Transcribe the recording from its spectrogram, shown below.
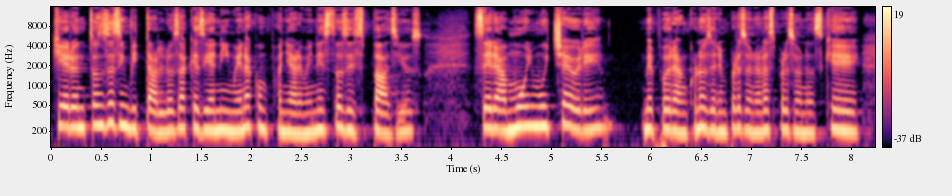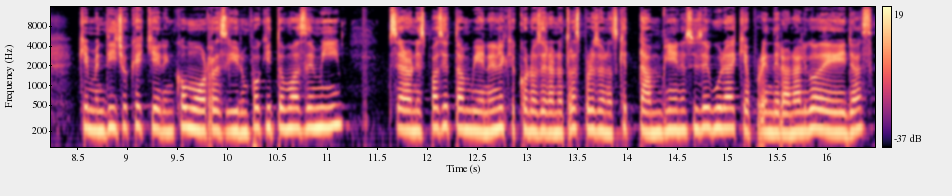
Quiero entonces invitarlos a que se animen a acompañarme en estos espacios. Será muy, muy chévere me podrán conocer en persona las personas que, me han dicho que quieren como recibir un poquito más de mí. Será un espacio también en el que conocerán otras personas que también estoy segura de que aprenderán algo de ellas.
